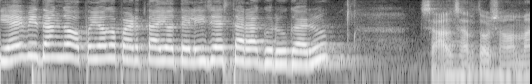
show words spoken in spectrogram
ఏ విధంగా ఉపయోగపడతాయో తెలియజేస్తారా గురువుగారు? చాలా సంతోషం అమ్మా.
